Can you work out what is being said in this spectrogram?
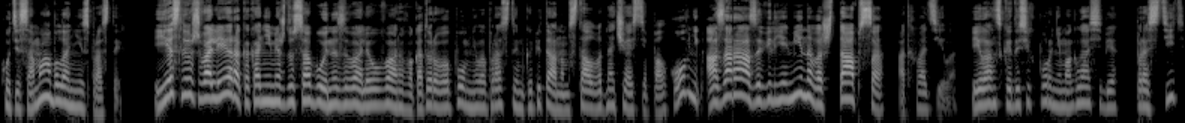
хоть и сама была не из простых. Если уж Валера, как они между собой называли Уварова, которого помнила простым капитаном, стал в одночасье полковник, а зараза Вильяминова штабса отхватила. Иланская до сих пор не могла себе простить,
